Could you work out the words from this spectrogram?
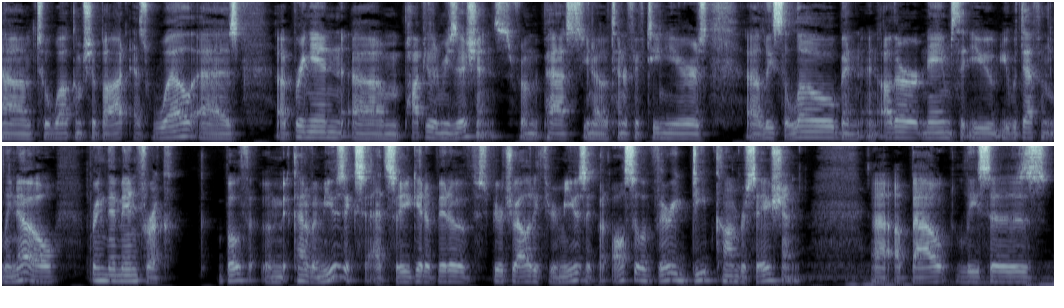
um, to welcome Shabbat, as well as uh, bring in um, popular musicians from the past, you know, 10 or 15 years, uh, Lisa Loeb and, and other names that you, you would definitely know, bring them in for a both a, kind of a music set, so you get a bit of spirituality through music, but also a very deep conversation uh, about Lisa's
